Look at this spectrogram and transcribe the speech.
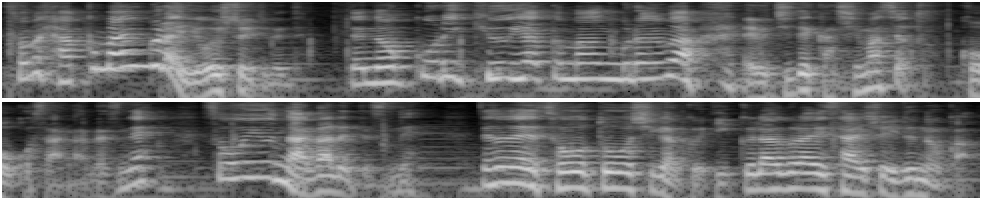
その100万円ぐらい用意しといてね。で、残り900万ぐらいは、えーうちで貸しますよと、コウコさんがですね。そういう流れですね。で、それで総投資額、いくらぐらい最初いるのか。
